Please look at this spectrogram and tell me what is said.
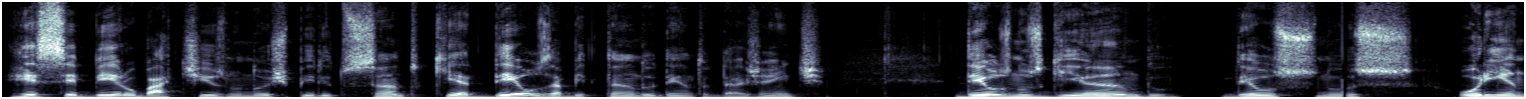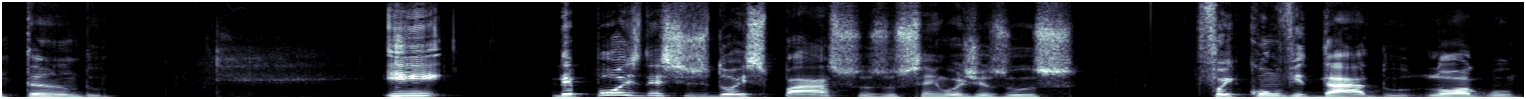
receber o batismo no Espírito Santo, que é Deus habitando dentro da gente, Deus nos guiando, Deus nos orientando. E depois desses dois passos, o Senhor Jesus foi convidado logo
